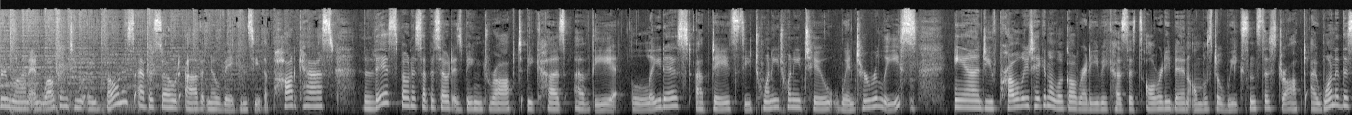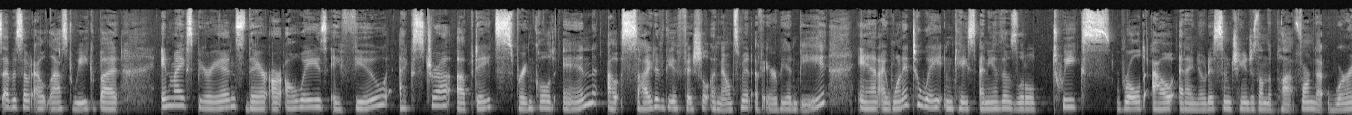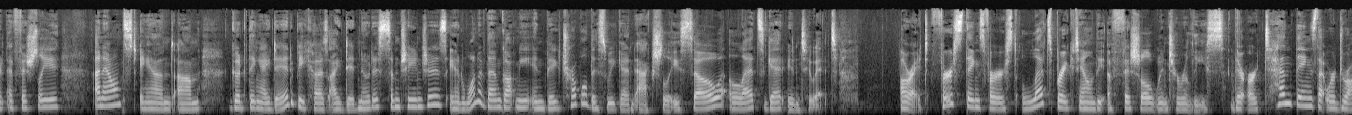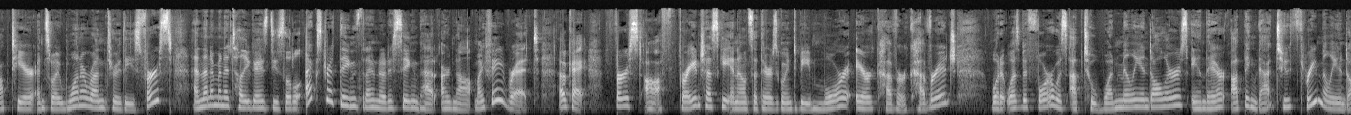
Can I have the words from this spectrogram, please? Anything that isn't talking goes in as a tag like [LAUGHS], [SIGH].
everyone, and welcome to a bonus episode of No Vacancy, the podcast. This bonus episode is being dropped because of the latest updates, the 2022 winter release. And you've probably taken a look already because it's already been almost a week since this dropped. I wanted this episode out last week, but in my experience, there are always a few extra updates sprinkled in outside of the official announcement of Airbnb. And I wanted to wait in case any of those little tweaks rolled out and I noticed some changes on the platform that weren't officially announced. And um, good thing I did because I did notice some changes, and one of them got me in big trouble this weekend, actually. So let's get into it. All right, first things first, let's break down the official winter release. There are 10 things that were dropped here, and so I want to run through these first, and then I'm going to tell you guys these little extra things that I'm noticing that are not my favorite. Okay, first off, Brian Chesky announced that there's going to be more AirCover coverage. What it was before was up to $1 million, and they're upping that to $3 million,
